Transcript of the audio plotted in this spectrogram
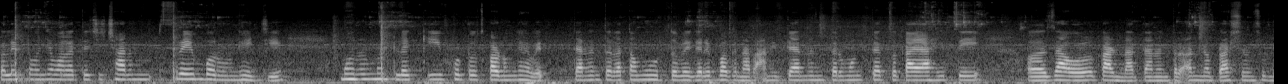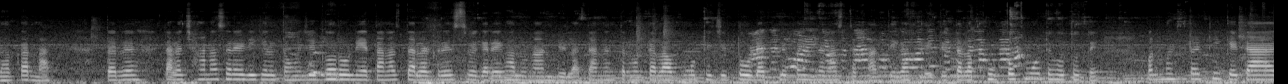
कलेक्ट म्हणजे मला त्याची छान फ्रेम बनवून घ्यायची आहे म्हणून म्हटलं की फोटोज काढून घ्यावेत. त्यानंतर आता मुहूर्त वगैरे बघणार आणि त्यानंतर मग त्याचं काय आहे ते जावळ काढणार. त्यानंतर अन्नप्राशनसुद्धा करणार. तर त्याला छान असं रेडी केलं होतं. म्हणजे घरून येतानाच त्याला ड्रेस वगैरे घालून आणलेला. त्यानंतर मग त्याला मोठे जे तोड्यातले पैंजण असतात ना ते घातले. ते त्याला खूपच मोठे होत होते. पण म्हटलं ठीक आहे. त्या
